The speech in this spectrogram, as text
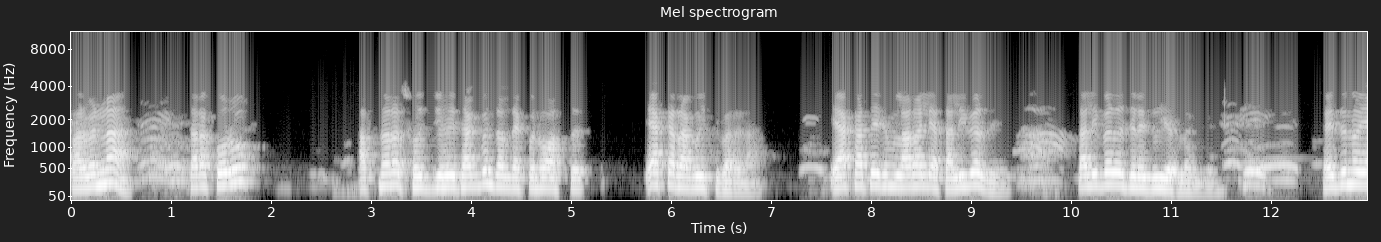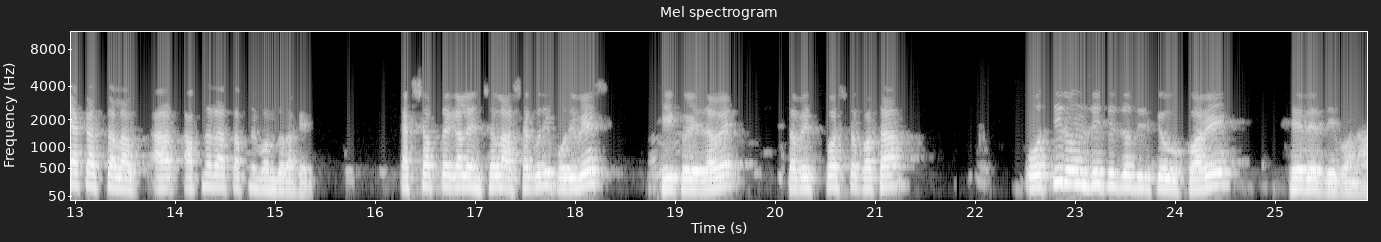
পারবেন না? তারা করুক, আপনারা সহ্য হয়ে থাকবেন, তাহলে দেখবেন ও আস্তে একা রাগ হইতে পারে না। এক হাতে এরকম লড়াইলে তালি বাজে তালি বাজে চলে দুই হাত লাগবে। এই জন্য এক কাজ চালাও আপনার হাত আপনি বন্ধ রাখেন। এক সপ্তাহ গেলে ইনশাল্লাহ আশা করি পরিবেশ ঠিক হয়ে যাবে। তবে স্পষ্ট কথা, অতিরঞ্জিত যদি কেউ করে, ছেড়ে দেব না।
